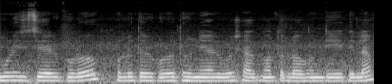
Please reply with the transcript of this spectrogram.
মরিচের গুঁড়ো, হলুদের গুঁড়ো, ধনিয়ার গুঁড়ো, স্বাদ মতো লবণ দিয়ে দিলাম।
